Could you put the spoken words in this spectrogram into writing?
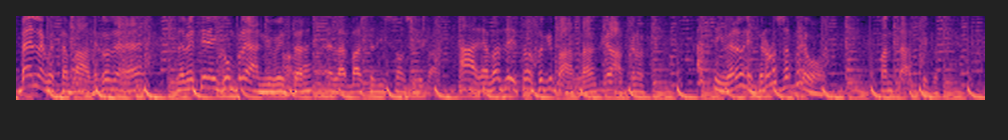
Bella questa base, cos'è? La metti nei compleanni questa? È la base di Stronzo che parla. Ah, la base di stronzo che parla? Grazie. Ah sì, veramente, non lo sapevo. Fantastico.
